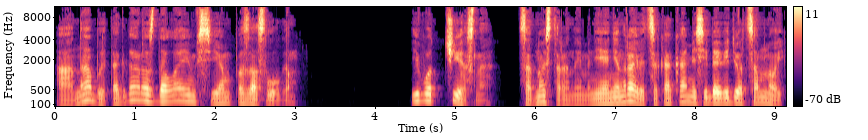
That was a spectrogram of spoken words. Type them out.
А она бы тогда раздала им всем по заслугам. И вот честно, с одной стороны, мне не нравится, как Ами себя ведет со мной,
